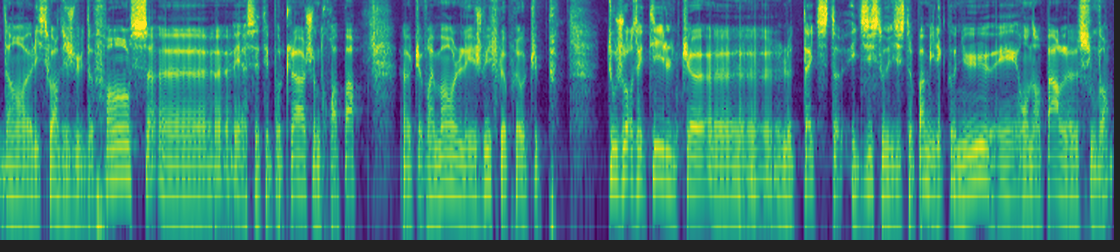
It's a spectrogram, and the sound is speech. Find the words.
dans l'histoire des Juifs de France. et à cette époque-là, je ne crois pas que vraiment les Juifs le préoccupent. Toujours est-il que le texte existe ou n'existe pas, mais il est connu et on en parle souvent.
